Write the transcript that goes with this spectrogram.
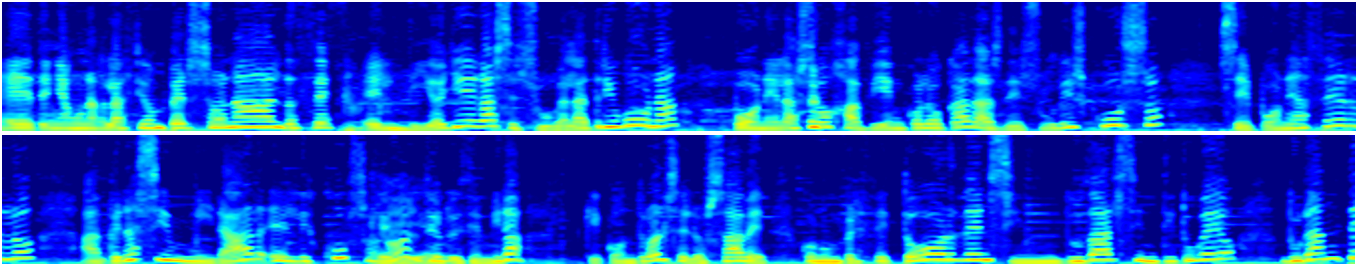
eh, tenían una relación personal. Entonces, el tío llega, se sube a la tribuna, pone las hojas bien colocadas de su discurso, se pone a hacerlo, apenas sin mirar el discurso, Qué ¿no? El tío tú dices, mira, qué control se lo sabe, con un perfecto orden, sin dudar, sin titubeo, durante,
